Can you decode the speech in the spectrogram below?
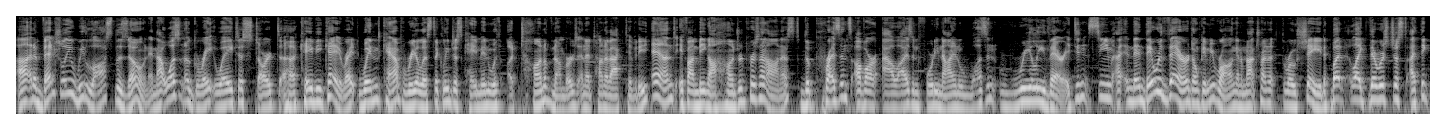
uh, and eventually we lost the zone and that wasn't a great way to start uh, kvk right? Wind camp realistically just came in with a ton of numbers and a ton of activity and if I'm being a hundred percent honest the presence of our allies in 49 wasn't really there. It didn't seem uh, and then they were there don't get me wrong and I'm not trying to throw shade but like there was just I think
